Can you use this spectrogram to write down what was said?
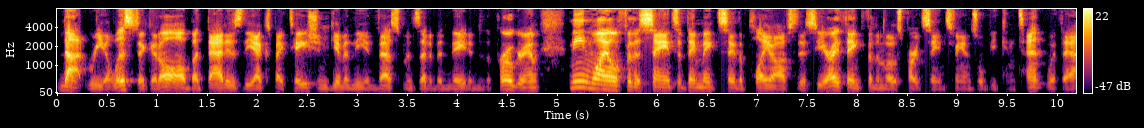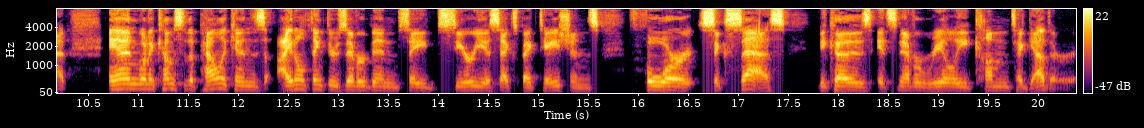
Not realistic at all, but that is the expectation given the investments that have been made into the program. Meanwhile, for the Saints, if they make, say, the playoffs this year, I think for the most part, Saints fans will be content with that. And when it comes to the Pelicans, I don't think there's ever been, say, serious expectations for success because it's never really come together.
